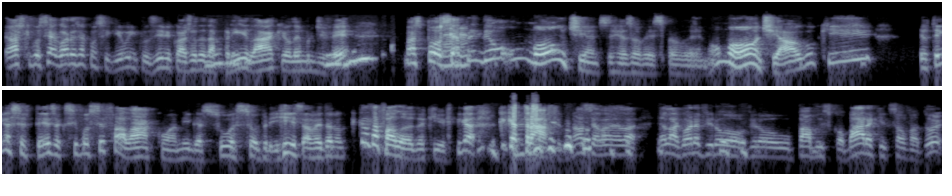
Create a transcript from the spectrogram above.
eu acho que você agora já conseguiu, inclusive com a ajuda da Pri lá, que eu lembro de ver. Uhum. Mas, pô, você aprendeu um monte antes de resolver esse problema. Um monte, algo que eu tenho a certeza que se você falar com uma amiga sua sobre isso, ela vai dando. O que ela está falando aqui? O que é tráfico? Nossa, ela, ela, ela agora virou, virou o Pablo Escobar aqui de Salvador.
